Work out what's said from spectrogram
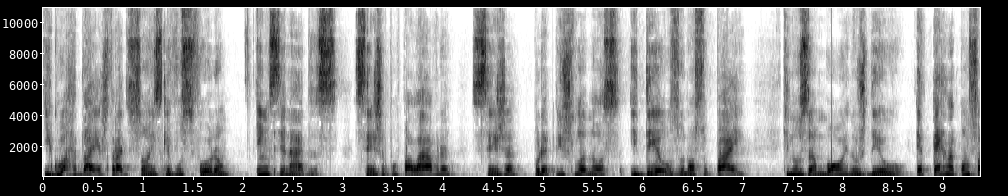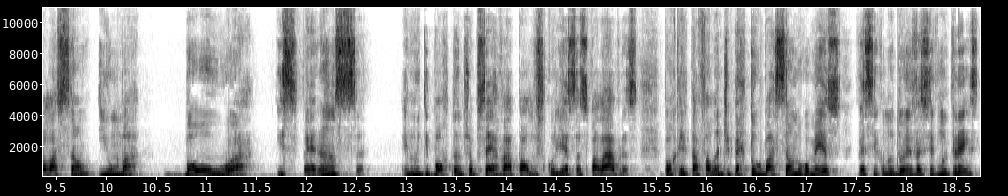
e guardai as tradições que vos foram ensinadas, seja por palavra, seja por epístola nossa. E Deus, o nosso Pai, que nos amou e nos deu eterna consolação e uma boa esperança, é muito importante observar Paulo escolher essas palavras, porque ele está falando de perturbação no começo, versículo 2, versículo 3,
